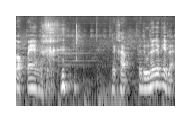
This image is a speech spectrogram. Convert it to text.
กรอกแป้งอะ นะครับแต่ดูน่าจะเผ็ดแหละ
